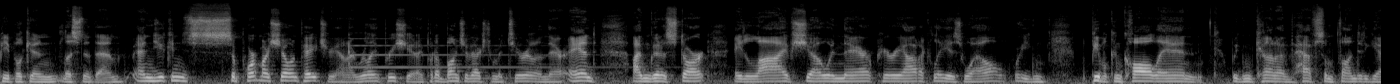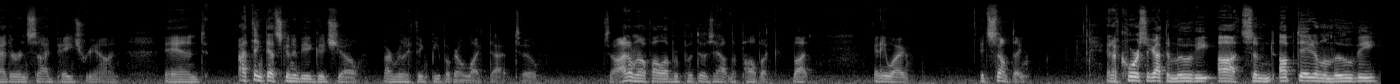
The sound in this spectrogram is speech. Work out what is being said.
people can listen to them. And you can support my show on patreon. I really appreciate it. I put a bunch of extra material in there. And i'm going to start a live show in there periodically as well where you can people can call in we can kind of have some fun together inside patreon. And i think that's going to be a good show. I really think people are going to like that too. So i don't know if i'll ever put those out in the public but anyway it's something. And of course, I got the movie, uh, some update on the movie.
